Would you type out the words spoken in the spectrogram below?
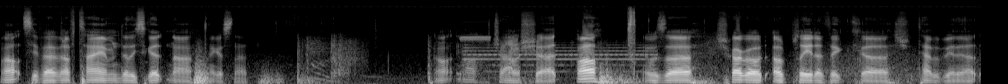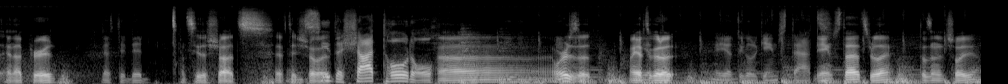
Well, let's see if I have enough time to at least get. Nah, I guess not. Oh, Oh, try. no shot. Well, it was uh Chicago out- outplayed. I think uh, Tampa Bay in that in that period. Yes, they did. Let's see the shots if they And show see it. See the shot total. Uh, where is it? I have to go to Yeah, you have to go to game stats. game stats. Really? Doesn't it show you?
